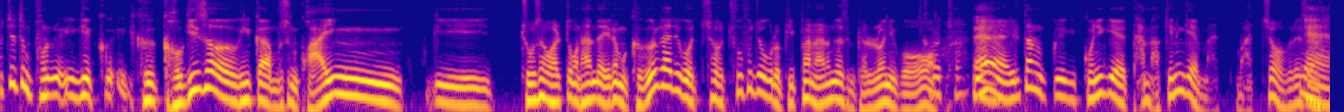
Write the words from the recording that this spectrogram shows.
예. 어쨌든 이게 그, 그 거기서 그러니까 무슨 과잉 이 조사 활동을 한다 이러면 그걸 가지고 추후적으로 비판하는 것은 변론이고. 그렇죠. 네. 네. 일단 그 권익위에 다 맡기는 게 맞, 맞죠. 그래서 네.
